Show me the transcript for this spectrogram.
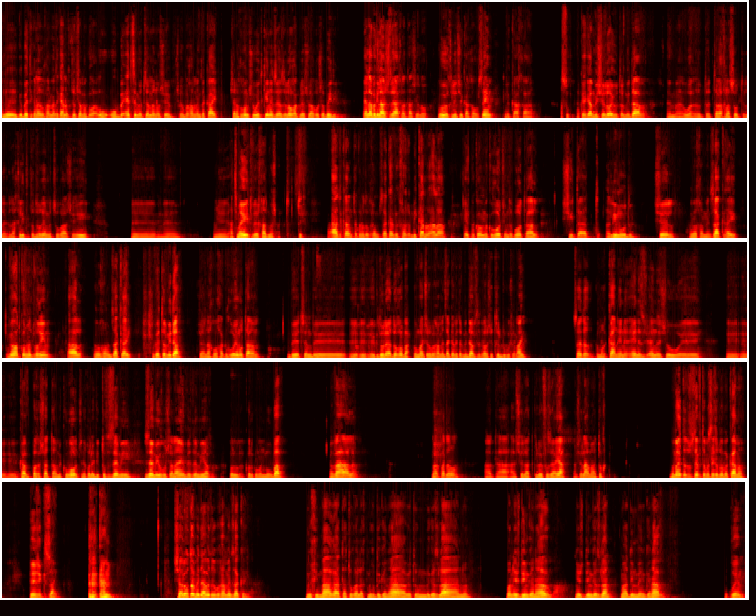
לגבי תקנת רבי בן זכאי, אני חושב שהמקור, הוא, הוא בעצם יוצא ממנו שרבי בן זכאי, שאנחנו רואים שהוא התקין את זה, אז זה לא רק בגלל שהוא היה ראש הבית אלא בגלל שזו ההחלטה שלו, והוא החליט שככה עושים, וככה עשו. אוקיי? גם מי שלא היו תלמידיו, הוא טרח לעשות, להחליט את הדברים בצורה שהיא אה, אה, אה, עצמאית וחד משמעית. עד כאן תקנות בן זכאי, ומכאן והלאה יש פה מיני מקורות שמדברות על שיטת הלימוד של בן זכאי, ועוד כל מיני דברים על בן זכאי ותלמידיו, שאנחנו אחר כך רואים אותם בעצם בגדולי הדור הבא. כמובן בן זכאי ותלמידיו זה דבר שהתחיל בירושלים, בסדר? כלומר כאן אין, אין, איזה- אין איזשהו אה, אה, אה, קו פרשת המקורות, שאני יכול להגיד, טוב, זה, מ, זה מירושלים וזה מיבנה. הכל, הכל כמובן מעורבב. אבל, מה אכפת לנו? השאלה, כאילו, איפה זה היה? השאלה, מה התוך... אומרת התוספת המסכת בבא קמא, פרק ז'. שאלו תלמידיו את רבי בן זכאי, וכי מה ראתה התורה להחמיר בגנב יותר מבגזלן? נכון, יש דין גנב, יש דין גזלן. מה הדין בגנב? זוכרים?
